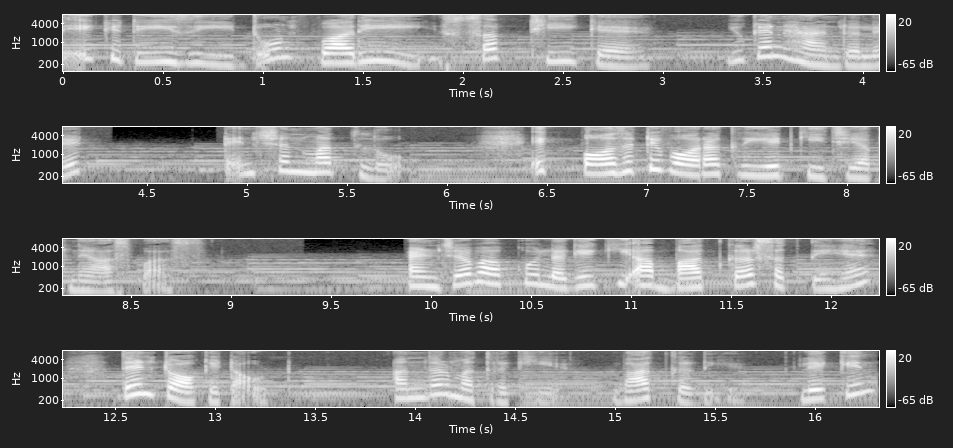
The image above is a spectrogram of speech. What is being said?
take it easy don't worry सब ठीक है you can handle it tension मत लो। एक पॉजिटिव और क्रिएट कीजिए अपने आसपास। एंड जब आपको लगे कि आप बात कर सकते हैं देन टॉक इट आउट अंदर मत रखिए, बात कर दिए, लेकिन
